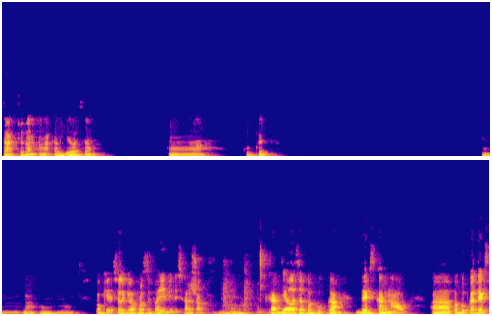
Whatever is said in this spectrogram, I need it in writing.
Так, что там, ага, как делается а, кубка Окей, okay, все-таки вопросы появились. Хорошо. Как делается покупка Dex? А, покупка Dex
